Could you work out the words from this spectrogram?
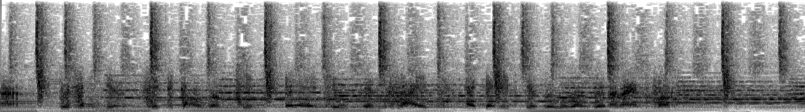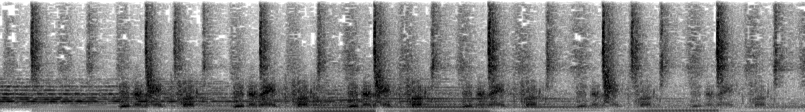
Uh, this engine 6000 feet air tube inside academic table 1094. 1094, 1094, 1094,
